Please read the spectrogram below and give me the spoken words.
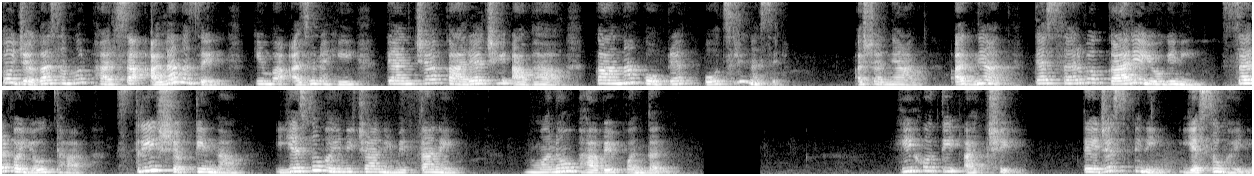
तो जगासमोर फारसा आला नसेल किंवा अजूनही त्यांच्या कार्याची आभा कानाकोपऱ्यात पोचली नसेल. अशा ज्ञात अज्ञात त्या सर्व कार्ययोगिनी सर्व योद्धा स्त्री शक्तींना येसू बहिणीच्या निमित्ताने मनोभावे वंदन. ही होती आजची तेजस्विनी येसू बहिणी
